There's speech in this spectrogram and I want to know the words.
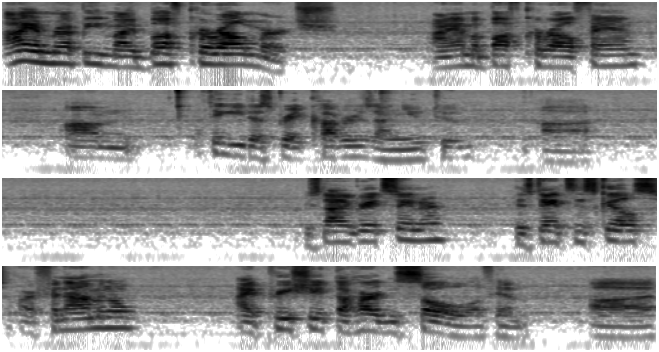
I am repping my Buff Corell merch. I am a Buff Corell fan. Um, I think he does great covers on YouTube. Uh, he's not a great singer. His dancing skills are phenomenal. I appreciate the heart and soul of him. Uh,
